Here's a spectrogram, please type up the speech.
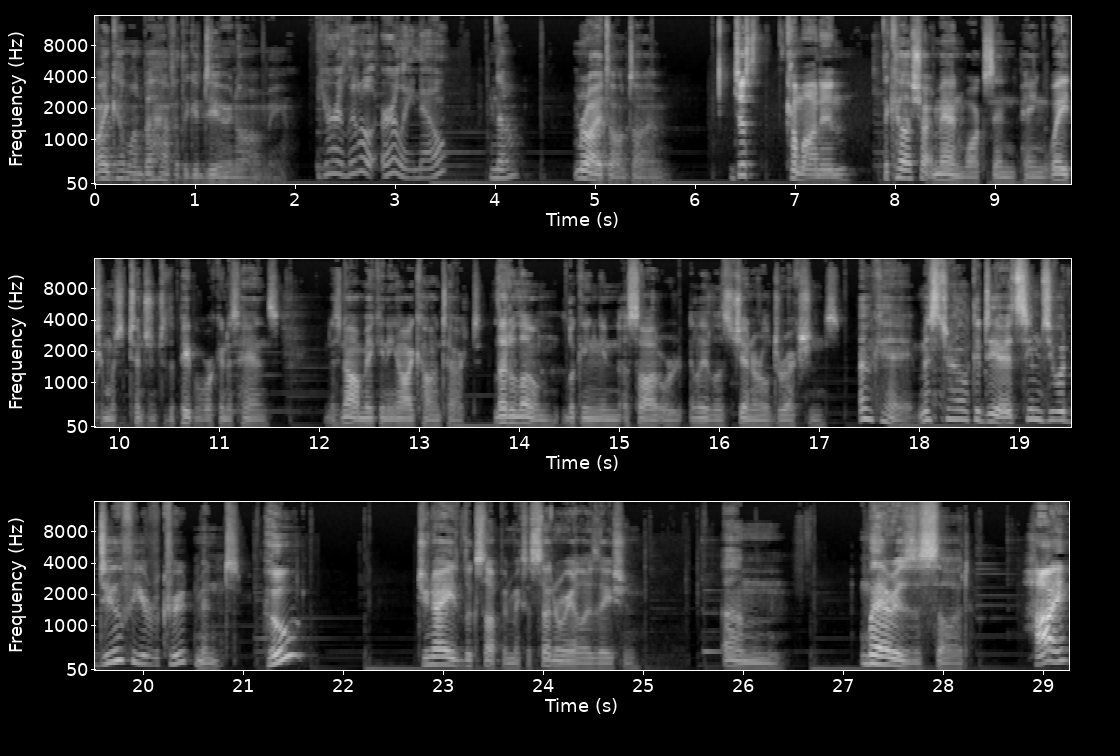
I come on behalf of the Qadiran army. You're a little early, no? No? Right on time. Just come on in. The Keleshite man walks in, paying way too much attention to the paperwork in his hands, and does not make any eye contact, let alone looking in Assad or Layla's general directions. Okay, Mr. Al Qadir, it seems you are due for your recruitment. Who? Junaid looks up and makes a sudden realization. Um, where is Assad? Hi.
